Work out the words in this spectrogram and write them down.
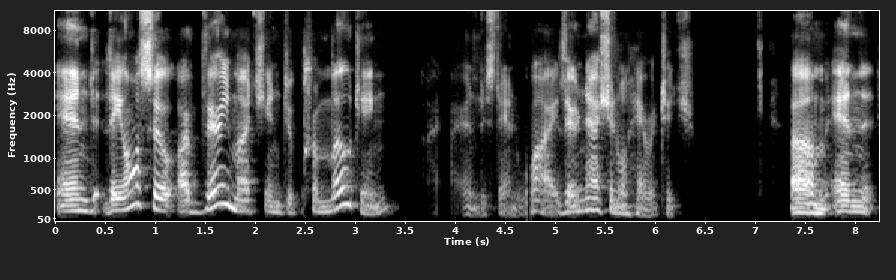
and they also are very much into promoting, I understand why, their national heritage. Um, and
